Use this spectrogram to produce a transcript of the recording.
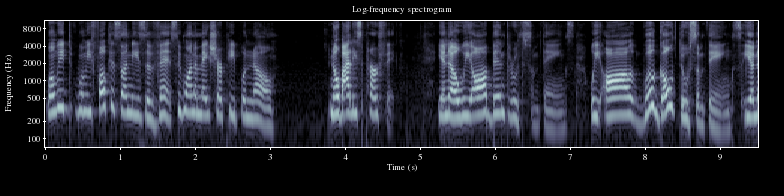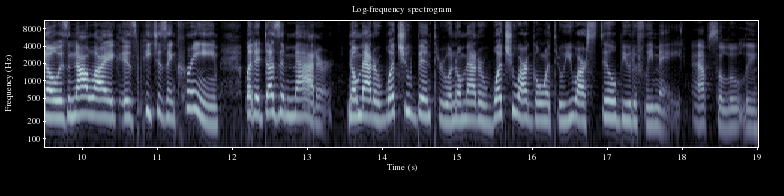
when we when we focus on these events, we want to make sure people know nobody's perfect. You know, we all been through some things. We all will go through some things. You know, it's not like it's peaches and cream, but it doesn't matter. No matter what you've been through and no matter what you are going through, you are still beautifully made. Absolutely.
